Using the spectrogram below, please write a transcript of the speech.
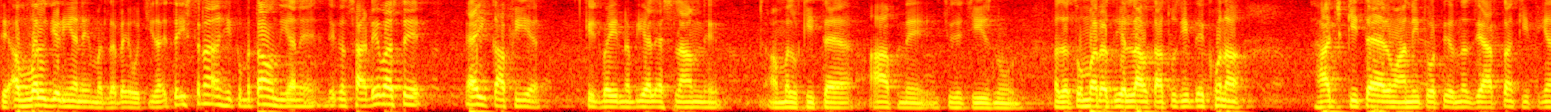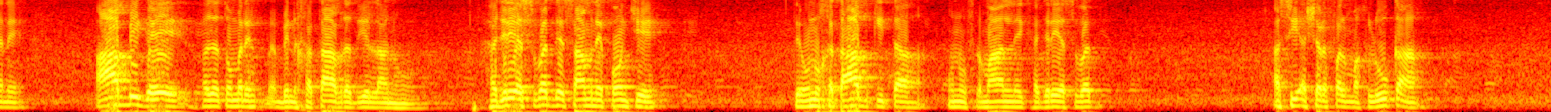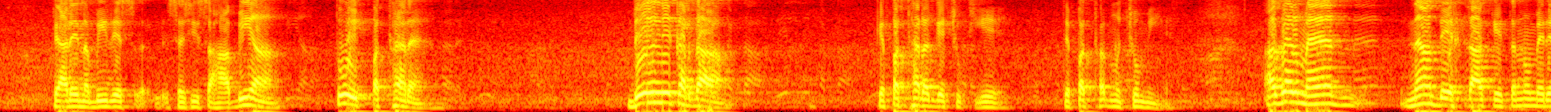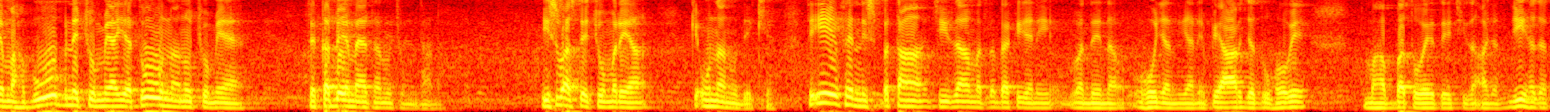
ਤੇ ਅਵਲ ਜਿਹੜੀਆਂ ਨੇ ਮਤਲਬ ਹੈ ਉਹ ਚੀਜ਼ਾਂ ਤੇ ਇਸ ਤਰ੍ਹਾਂ ਹਕਮਤਾਂ ਹੁੰਦੀਆਂ ਨੇ ਲੇਕਿਨ ਸਾਡੇ ਵਾਸਤੇ ਇਹ ਹੀ ਕਾਫੀ ਹੈ ਕਿ ਭਾਈ ਨਬੀ ਅਲੈਹਿਸਲਾਮ ਨੇ ਅਮਲ ਕੀਤਾ ਹੈ ਆਪਨੇ ਕਿਸੇ ਚੀਜ਼ ਨੂੰ ਹਜ਼ਰਤ ਉਮਰ ਰਜ਼ੀ ਅੱਲਾਹ ਤਾ ਤੁਸੀਂ ਦੇਖੋ ਨਾ ਹਜ ਕੀਤਾ ਹੈ ਰਵਾਨੀ ਤੌਰ ਤੇ ਉਹਨਾਂ ਜ਼ਿਆਰਤਾਂ ਕੀਤੀਆਂ ਨੇ ਆਪ ਵੀ ਗਏ ਹਜ਼ਰਤ ਉਮਰ ਬਿਨ ਖਤਾਬ ਰਜ਼ੀ ਅੱਲਾਹ ਨੂੰ ਹਜਰੇ ਅਸਵਦ ਦੇ ਸਾਹਮਣੇ ਪਹੁੰਚੇ ਤੇ ਉਹਨੂੰ ਖਿਤਾਬ ਕੀਤਾ ਉਹਨੂੰ ਫਰਮਾਨ ਲੈ ਕਿ ਹਜਰੇ ਅਸਵਦ ਅਸੀਂ ਅਸ਼ਰਫ ਅਲ ਮਖਲੂਕਾਂ ਪਿਆਰੇ ਨਬੀ ਦੇ ਸਸ਼ੀ ਸਹਾਬੀਆਂ ਤੂੰ ਇੱਕ ਪੱਥਰ ਹੈ ਦਿਲ ਨਹੀਂ ਕਰਦਾ ਕਿ ਪੱਥਰ ਅੱਗੇ ਚੁੱਕੀਏ ਤੇ ਪੱਥਰ ਨੂੰ ਚੁੰਮੀਏ ਅਗਰ ਮੈਂ ਨਾ ਦੇਖਦਾ ਕਿ ਤੈਨੂੰ ਮੇਰੇ ਮਹਬੂਬ ਨੇ ਚੁੰਮਿਆ ਜਾਂ ਤੂੰ ਉਹਨਾਂ ਨੂੰ ਚੁੰਮਿਆ ਤੇ ਕਦੇ ਮੈਂ ਤੈਨੂੰ ਚੁੰਮਦਾ ਨਾ। ਇਸ ਵਾਸਤੇ ਚੁੰਮ ਰਿਹਾ ਕਿ ਉਹਨਾਂ ਨੂੰ ਦੇਖਿਆ। ਤੇ ਇਹ ਫਿਰ ਨਿਸਬਤਾਂ ਚੀਜ਼ਾਂ ਮਤਲਬ ਹੈ ਕਿ ਯਾਨੀ ਬੰਦੇ ਨਾਲ ਹੋ ਜਾਂਦੀਆਂ ਨੇ ਪਿਆਰ ਜਦੋਂ ਹੋਵੇ ਮੁਹੱਬਤ ਹੋਏ ਤੇ ਚੀਜ਼ਾਂ ਆ ਜਾਂਦੀਆਂ। ਜੀ ਹਜ਼ਰਤ।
